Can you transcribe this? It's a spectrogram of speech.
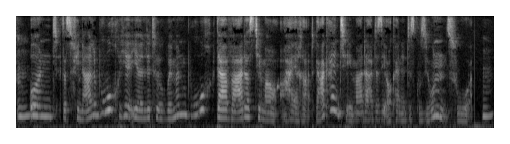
Mhm. Und das finale Buch, hier ihr Little Women Buch, da war das Thema Heirat gar kein Thema. Da hatte sie auch keine Diskussionen zu. Mhm.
